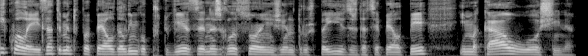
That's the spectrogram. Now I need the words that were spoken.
E qual é exatamente o papel da língua portuguesa nas relações entre os países da CPLP e Macau ou China?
